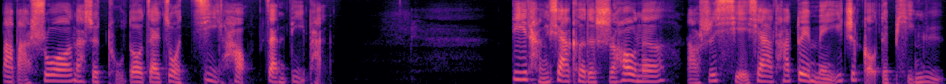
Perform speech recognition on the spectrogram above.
爸爸说那是土豆在做记号、占地盘。第一堂下课的时候呢，老师写下他对每一只狗的评语，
